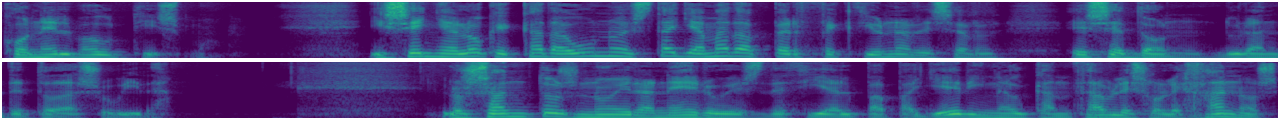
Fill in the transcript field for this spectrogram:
con el bautismo. Y señaló que cada uno está llamado a perfeccionar ese, ese don durante toda su vida. Los santos no eran héroes, decía el Papa ayer, inalcanzables o lejanos,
